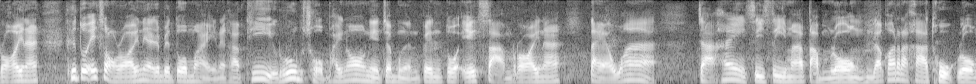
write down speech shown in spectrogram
200นะคือตัว X 200เนี่ยจะเป็นตัวใหม่นะครับที่รูปโฉมภายนอกเนี่ยจะเหมือนเป็นตัว X 300นะแต่ว่า จะให้ CC มาต่ำลง แล้วก็ราคาถูกลง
